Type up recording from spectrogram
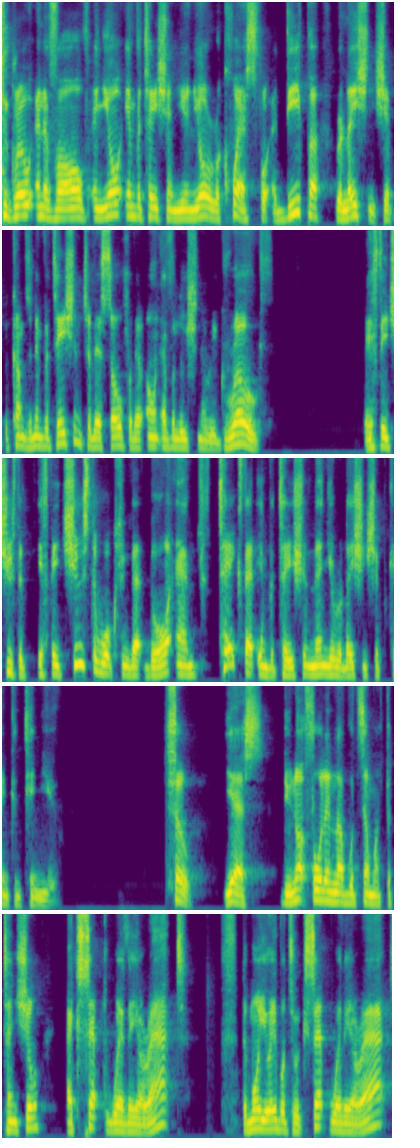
to grow and evolve. And your invitation and your request for a deeper relationship becomes an invitation to their soul for their own evolutionary growth. If they choose to, if they choose to walk through that door and take that invitation, then your relationship can continue. So, yes, do not fall in love with someone's potential. Accept where they are at. The more you're able to accept where they are at,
